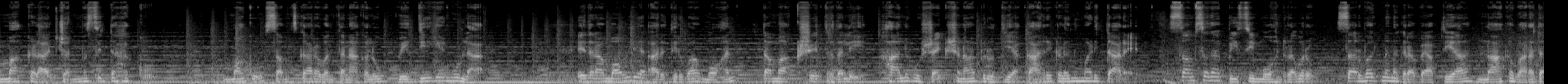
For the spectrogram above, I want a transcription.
ಮಕ್ಕಳ ಜನ್ಮಸಿದ್ಧ ಹಕ್ಕು. ಮಗು ಸಂಸ್ಕಾರವಂತನಾಗಲು ವಿದ್ಯೆಯೇ ಮೂಲ. ಇದರ ಮೌಲ್ಯ ಅರಿತಿರುವ ಮೋಹನ್ ತಮ್ಮ ಕ್ಷೇತ್ರದಲ್ಲಿ ಹಲವು ಶೈಕ್ಷಣಾಭಿವೃದ್ಧಿಯ ಕಾರ್ಯಗಳನ್ನು ಮಾಡಿದ್ದಾರೆ. ಸಂಸದ ಪಿಸಿ ಮೋಹನ್ ರವರು ಸರ್ವಜ್ಞ ನಗರ ವ್ಯಾಪ್ತಿಯ ನಾಗವಾರದ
